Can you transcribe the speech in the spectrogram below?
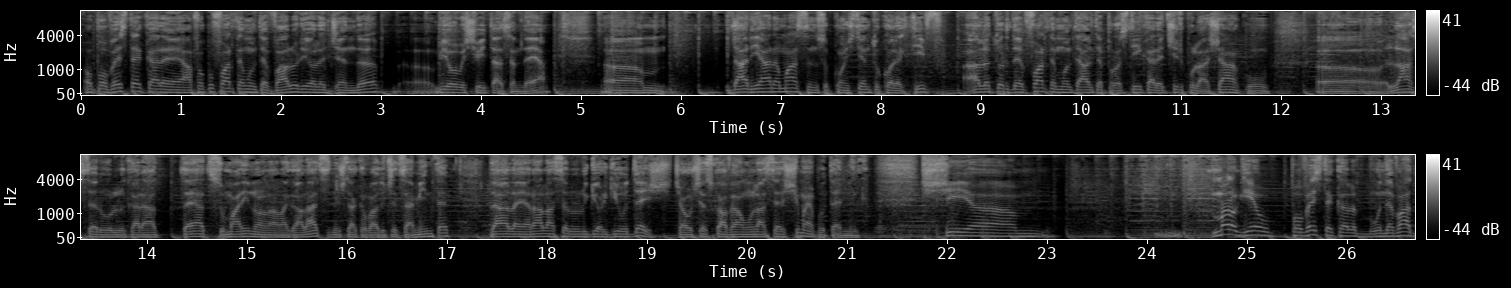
o poveste care a făcut foarte multe valuri, e o legendă, uh, eu și uitasem de ea, um, dar ea a rămas în subconștientul colectiv, alături de foarte multe alte prostii care circulă așa, cu uh, laserul care a tăiat submarinul la, la Galați, nu știu dacă vă aduceți aminte, dar ăla era laserul lui Gheorghiu Dej, Ceaușescu avea un laser și mai puternic. Și... Uh, Mă rog, e o poveste că undeva 22-23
